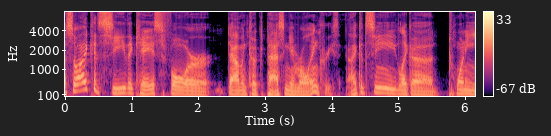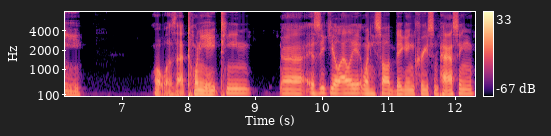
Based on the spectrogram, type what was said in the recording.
so I could see the case for Dalvin Cook's passing game role increasing. I could see like a 20, what was that, 2018 uh, Ezekiel Elliott when he saw a big increase in passing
